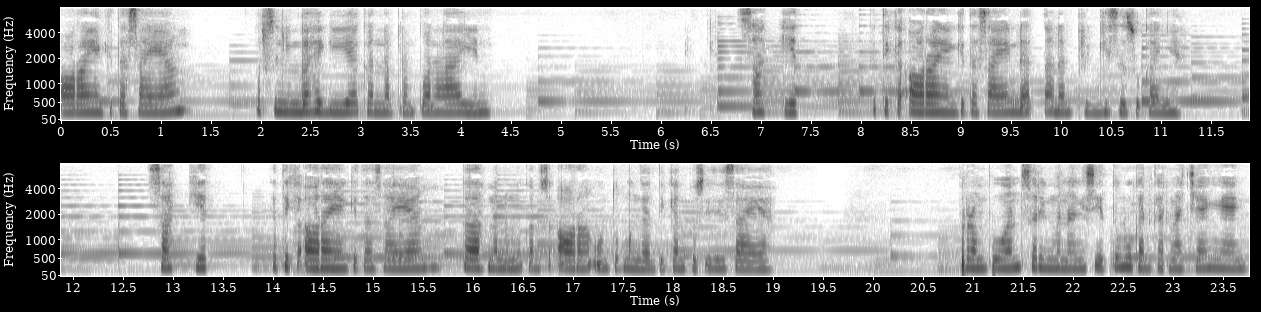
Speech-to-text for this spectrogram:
orang yang kita sayang tersenyum bahagia karena perempuan lain. Sakit ketika orang yang kita sayang datang dan pergi sesukanya. Sakit ketika orang yang kita sayang telah menemukan seorang untuk menggantikan posisi saya. Perempuan sering menangis itu bukan karena cengeng,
